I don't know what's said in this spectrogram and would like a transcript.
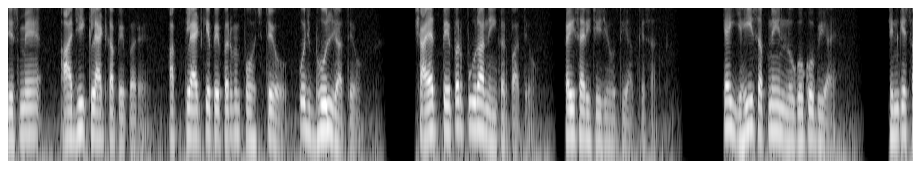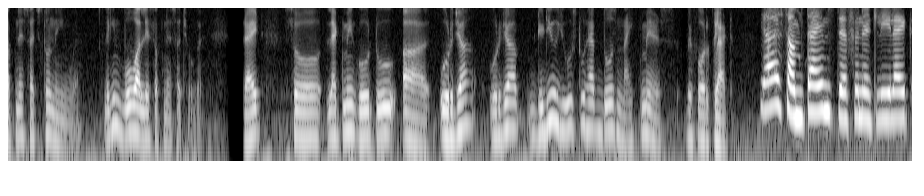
जिसमें आज ही क्लैट का पेपर है। आप क्लैट के पेपर में पहुँचते हो, कुछ भूल जाते हो। शायद पेपर पूरा नहीं कर पाते हो। कई सारी चीज़ें होती है आपके साथ। क्या यही सपने इन लोगों को भी आए, जिनके सपने सच तो नहीं हुए, लेकिन वो वाले सपने सच हो गए? Right so let me go to Urja Urja did you use to have those nightmares before CLAT यार sometimes definitely like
